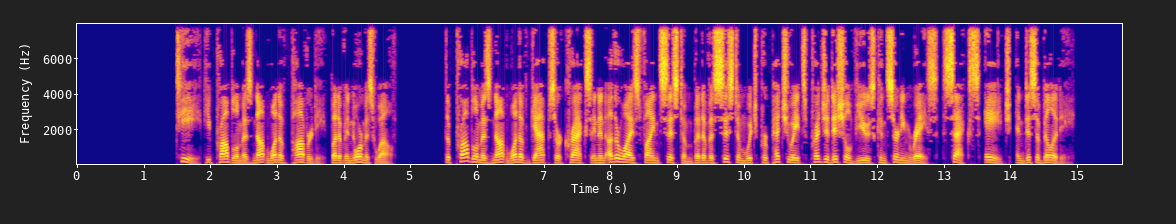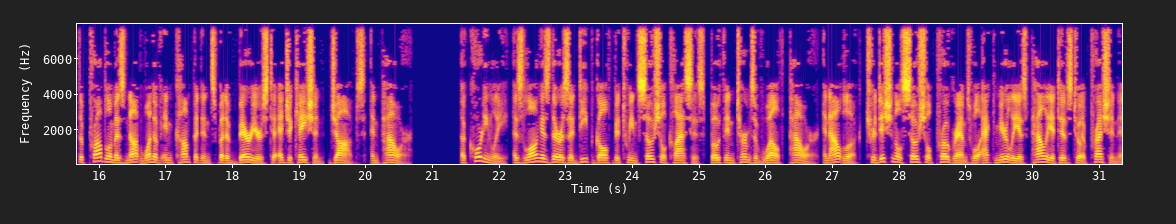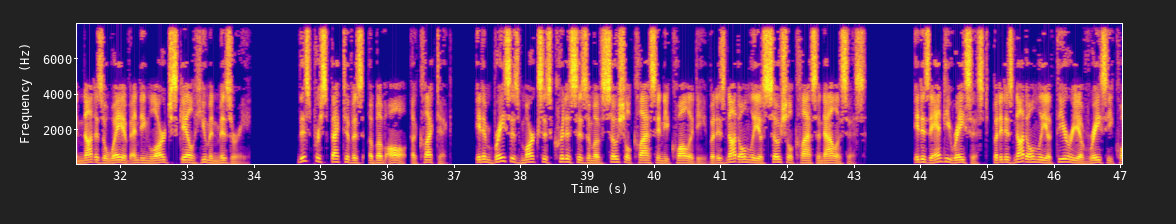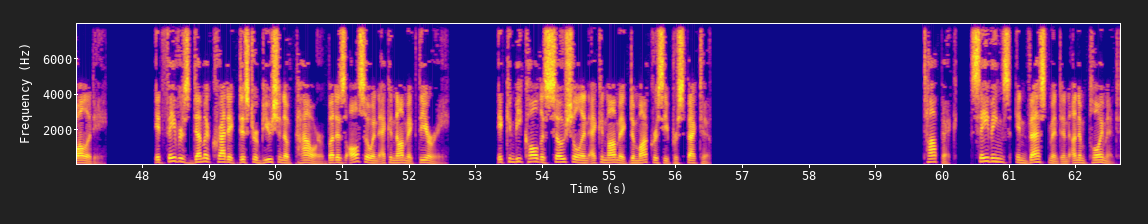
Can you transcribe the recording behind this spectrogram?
T he problem is not one of poverty, but of enormous wealth. The problem is not one of gaps or cracks in an otherwise fine system but of a system which perpetuates prejudicial views concerning race, sex, age, and disability. The problem is not one of incompetence but of barriers to education, jobs, and power. Accordingly, as long as there is a deep gulf between social classes, both in terms of wealth, power, and outlook, traditional social programs will act merely as palliatives to oppression and not as a way of ending large-scale human misery. This perspective is, above all, eclectic. It embraces Marx's criticism of social class inequality but is not only a social class analysis. It is anti-racist, but it is not only a theory of race equality. It favors democratic distribution of power but is also an economic theory. It can be called a social and economic democracy perspective. Savings, investment and unemployment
